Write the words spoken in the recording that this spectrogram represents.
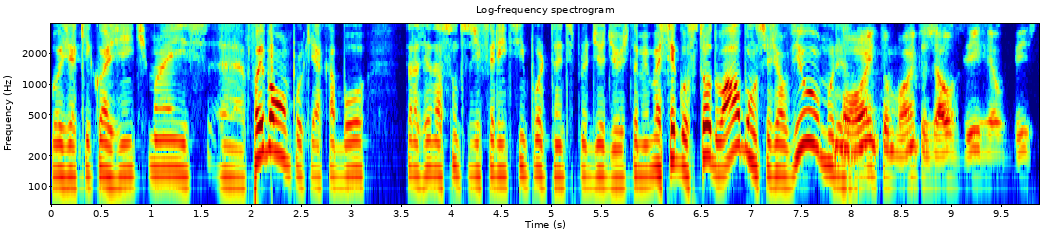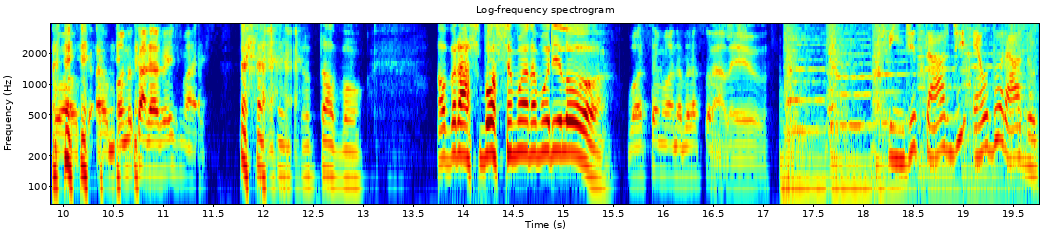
hoje aqui com a gente, mas uh, foi bom, porque acabou trazendo assuntos diferentes e importantes para o dia de hoje também. Mas você gostou do álbum? Você já ouviu, Murilo? Muito, muito. Já ouvi, reouvi. Estou amando cada vez mais. então tá bom. abraço, boa semana, Murilo. Boa semana, abraço. Valeu. Fim de tarde, Eldorado.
